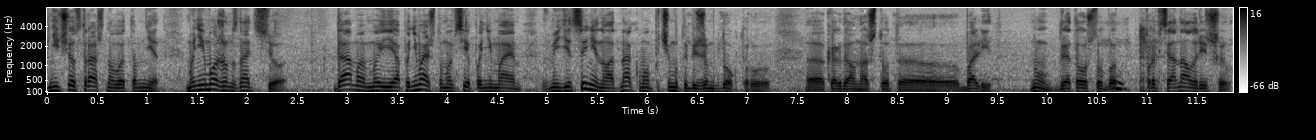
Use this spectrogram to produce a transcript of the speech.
ничего страшного в этом нет. Мы не можем знать все. Да, мы, мы, я понимаю, что мы все понимаем в медицине, но однако мы почему-то бежим к доктору, э, когда у нас что-то болит. Ну, для того, чтобы профессионал решил.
